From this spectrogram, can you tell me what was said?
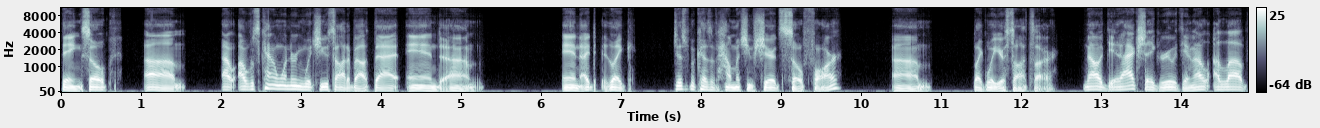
thing. So um I, I was kind of wondering what you thought about that and um and I like just because of how much you've shared so far, um like what your thoughts are. No, dude, I actually agree with you. And I, I love,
